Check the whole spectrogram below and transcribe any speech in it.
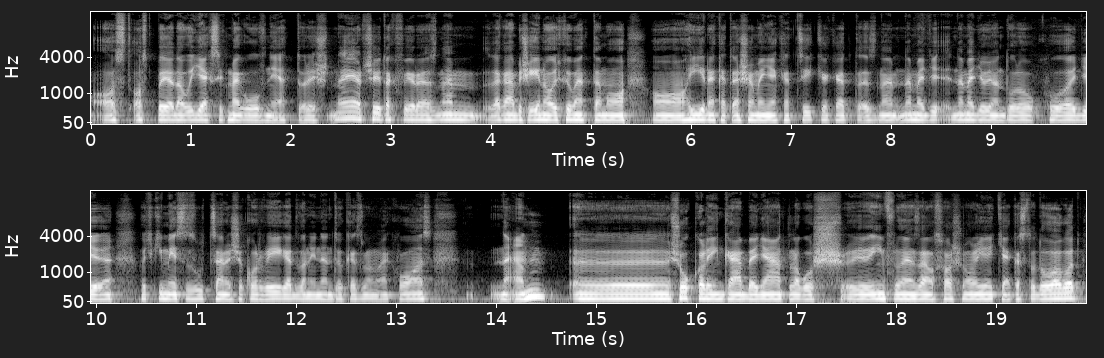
azt, azt például igyekszik megóvni ettől. És ne értsétek félre, ez nem, legalábbis én, ahogy követtem a, a híreket, eseményeket, cikkeket, ez nem, nem, egy, nem egy olyan dolog, hogy, hogy kimész az utcán, és akkor véged van, innentől kezdve meghalsz. Nem. Ö, sokkal inkább egy átlagos influenzához hasonlítják ezt a dolgot,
